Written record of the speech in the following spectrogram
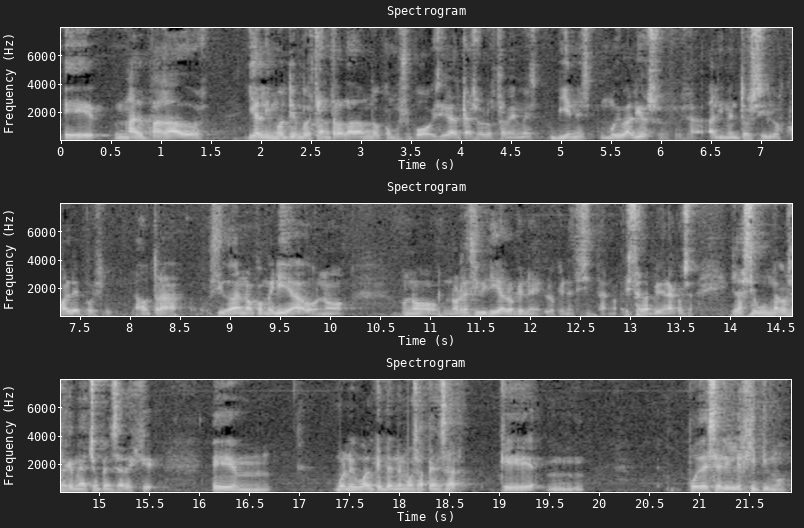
eh, mal pagados, y al mismo tiempo están trasladando, como supongo que sería el caso de los tamemes, bienes muy valiosos, o sea, alimentos sin los cuales pues, la otra ciudad no comería o no, o no, no recibiría lo que, lo que necesita. ¿no? Esta es la primera cosa. La segunda cosa que me ha hecho pensar es que, em, bueno, igual que tenemos a pensar que mm, puede ser ilegítimo,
